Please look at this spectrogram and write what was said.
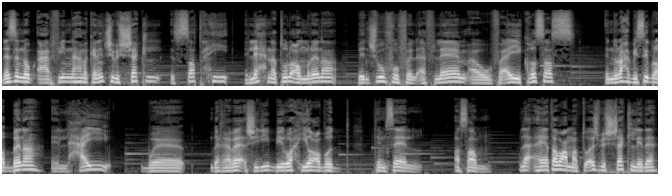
لازم نبقى عارفين إنها ما كانتش بالشكل السطحي اللي إحنا طول عمرنا بنشوفه في الأفلام أو في أي قصص انه راح بيسيب ربنا الحي وبغباء شديد بيروح يعبد تمثال أصم. لا هي طبعا ما بتبقاش بالشكل ده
